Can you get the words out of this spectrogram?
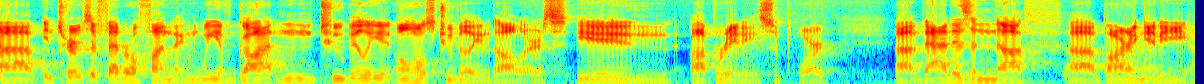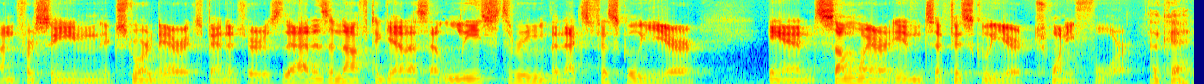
Uh, in terms of federal funding, we have gotten two billion, almost two billion dollars in operating support. Uh, that is enough, uh, barring any unforeseen extraordinary expenditures. That is enough to get us at least through the next fiscal year and somewhere into fiscal year 24. Okay.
